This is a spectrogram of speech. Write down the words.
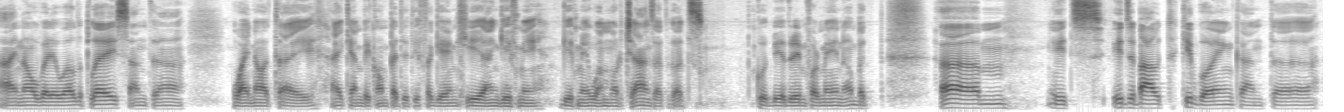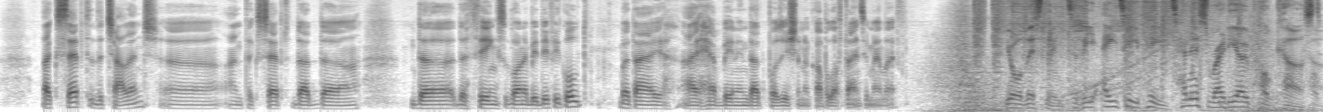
I know very well the place and. why not? I, I can be competitive again here and give me give me one more chance. That could be a dream for me, you know. But um, it's it's about keep going and uh, accept the challenge uh, and accept that the the the things going to be difficult. But I I have been in that position a couple of times in my life. You're listening to the ATP Tennis Radio Podcast.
